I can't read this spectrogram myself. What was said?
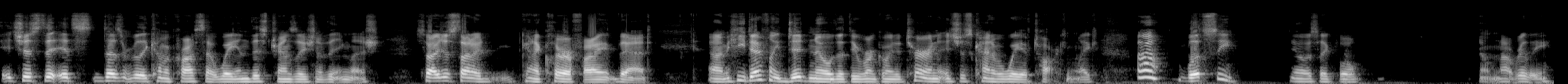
It's just that it doesn't really come across that way in this translation of the English. So I just thought I'd kind of clarify that. Um, he definitely did know that they weren't going to turn. It's just kind of a way of talking, like, ah, oh, let's see. You know, it's like, well, no, not really.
